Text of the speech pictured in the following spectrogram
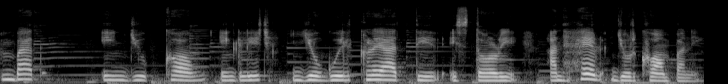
But in your own English, you will create a story and help your company.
